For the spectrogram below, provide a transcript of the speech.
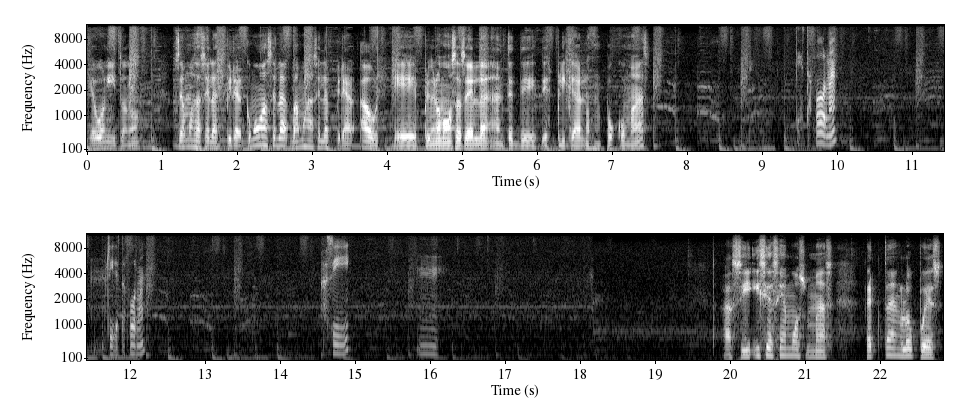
qué bonito no vamos a hacerla aspirar. ¿Cómo vamos a hacerla? Vamos a hacerla aspirar ahora. Eh, primero vamos a hacerla antes de, de explicarlos un poco más. De esta forma. Sí, de esta forma. Así. Mm. Así, y si hacemos más rectángulo, pues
